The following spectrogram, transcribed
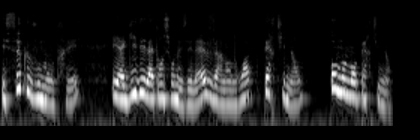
et ce que vous montrez et à guider l'attention des élèves vers l'endroit pertinent, au moment pertinent.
